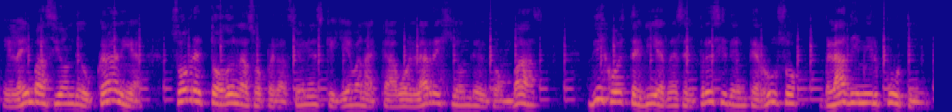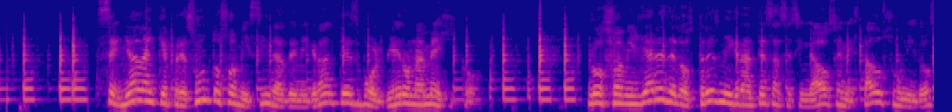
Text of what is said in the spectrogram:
en la invasión de Ucrania, sobre todo en las operaciones que llevan a cabo en la región del Donbass, dijo este viernes el presidente ruso Vladimir Putin. Señalan que presuntos homicidas de migrantes volvieron a México. Los familiares de los tres migrantes asesinados en Estados Unidos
